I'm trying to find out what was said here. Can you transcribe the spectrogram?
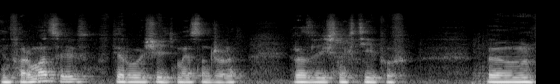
информации, в первую очередь мессенджеры различных типов. Эм,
